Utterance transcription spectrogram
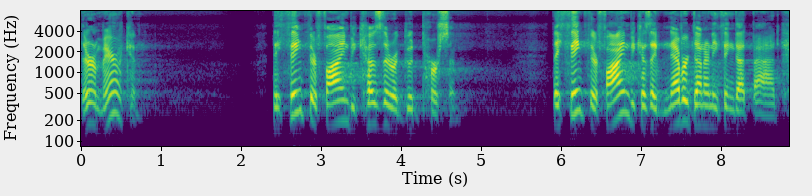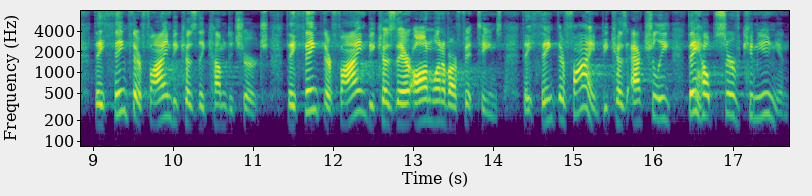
they're American. They think they're fine because they're a good person. They think they're fine because they've never done anything that bad. They think they're fine because they come to church. They think they're fine because they're on one of our fit teams. They think they're fine because actually they help serve communion.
